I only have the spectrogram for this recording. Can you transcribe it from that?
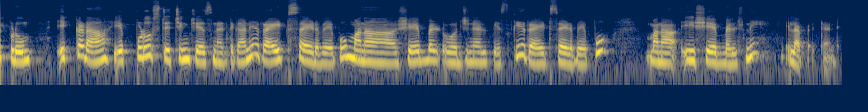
ఇప్పుడు ఇక్కడ ఎప్పుడు స్టిచ్చింగ్ చేసినట్టుగానే రైట్ సైడ్ వైపు మన షేప్ బెల్ట్ ఒరిజినల్ పీస్కి రైట్ సైడ్ వైపు మన ఈ షేప్ బెల్ట్ని ఇలా పెట్టండి.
